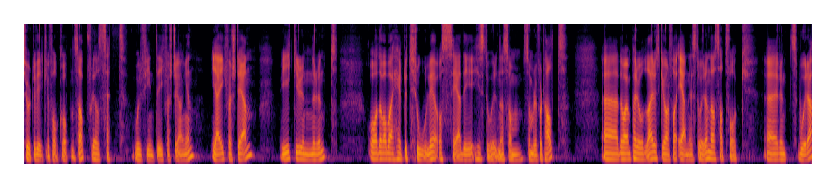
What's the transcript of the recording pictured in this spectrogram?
turte virkelig folk å åpne seg opp, for de hadde sett hvor fint det gikk første gangen. Jeg gikk først igjen. Vi gikk runden rundt. Og det var bare helt utrolig å se de historiene som, som ble fortalt. Eh, det var en periode der, jeg husker i hvert fall ene historien, da satt folk eh, rundt bordet,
